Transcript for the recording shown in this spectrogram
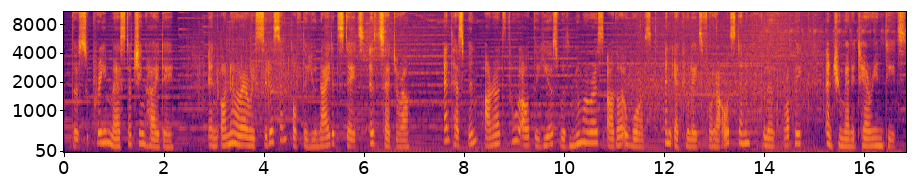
the Supreme Master Ching Hai Day, an honorary citizen of the United States, etc., and has been honored throughout the years with numerous other awards and accolades for her outstanding philanthropic and humanitarian deeds.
